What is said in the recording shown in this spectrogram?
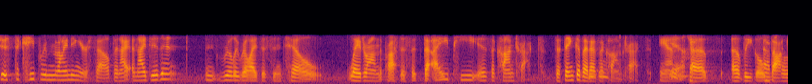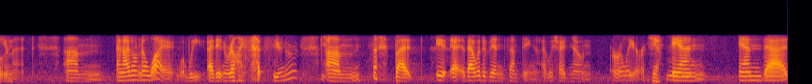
just to keep reminding yourself, and I and I didn't really realize this until later on in the process that the IEP is a contract. To think of it as Mhm. a contract and Yeah. a, a legal Absolutely. document. Um, and I don't know why we I didn't realize that sooner, um, but it, uh, that would have been something I wish I'd known earlier Yeah. Mhm. and and that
